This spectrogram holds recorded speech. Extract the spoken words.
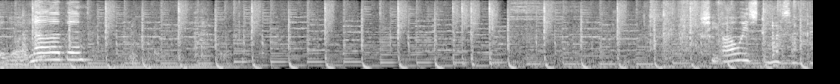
Ain't doing nothing. She always doing something.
